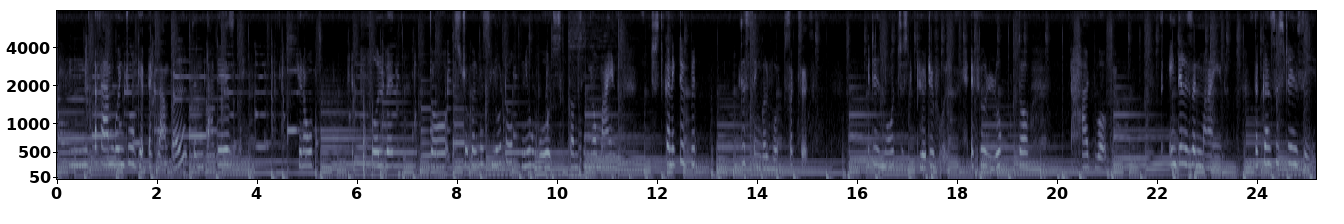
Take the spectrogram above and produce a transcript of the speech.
mm, if i'm going to give example then that is you know full with the struggle with lot of new words comes in your mind just connected with this single word success it is not just beautiful. If you look the hard work the intelligent mind, the consistency,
